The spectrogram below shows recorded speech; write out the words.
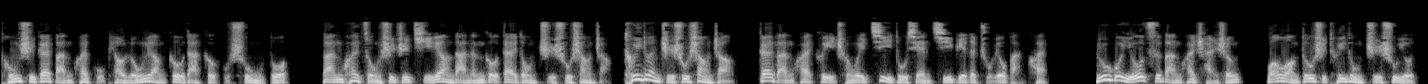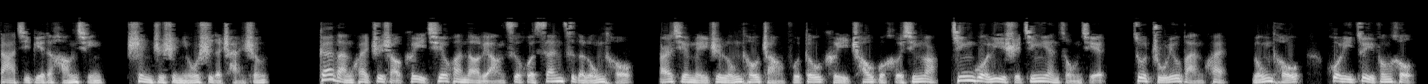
同时该板块股票容量够大，个股数目多，板块总市值体量大，能够带动指数上涨。推断指数上涨，该板块可以成为季度线级别的主流板块。如果由此板块产生，往往都是推动指数有大级别的行情，甚至是牛市的产生。该板块至少可以切换到两次或三次的龙头。而且每只龙头涨幅都可以超过核心二。经过历史经验总结，做主流板块龙头获利最丰厚，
